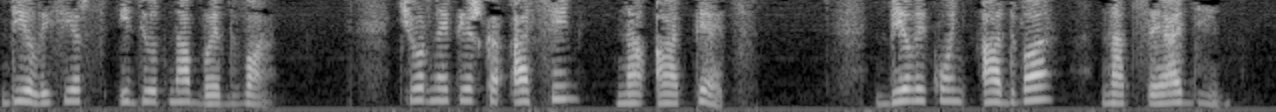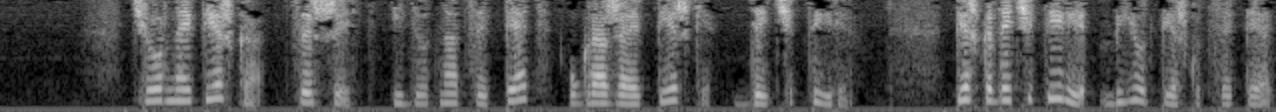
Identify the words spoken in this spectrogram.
Белый ферзь идет на b2. Черная пешка а7 на а5. Белый конь а2 на c1. Черная пешка c6 идет на c5, угрожая пешке d4. Пешка d4 бьет пешку c5.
